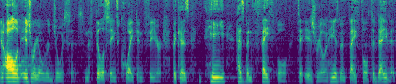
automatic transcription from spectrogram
And all of Israel rejoices, and the Philistines quake in fear because he has been faithful to Israel and he has been faithful to David.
